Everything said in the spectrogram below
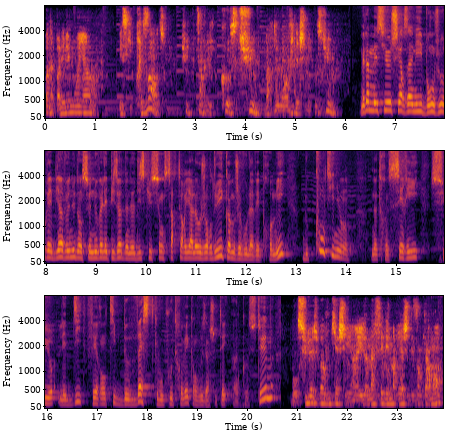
On n'a pas les mêmes moyens. hein. Et ce qui présente, putain, les costumes, m'a donné envie d'acheter des costumes. Mesdames, Messieurs, chers amis, bonjour et bienvenue dans ce nouvel épisode de nos discussions sartoriales. Aujourd'hui, comme je vous l'avais promis, nous continuons notre série sur les différents types de vestes que vous pouvez trouver quand vous achetez un costume. Bon, celui-là, je vais pas vous le cacher, hein, il en a fait des mariages et des enterrements.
